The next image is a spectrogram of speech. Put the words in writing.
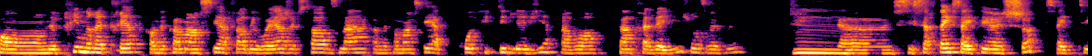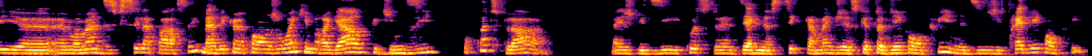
qu'on a pris une retraite, qu'on a commencé à faire des voyages extraordinaires, qu'on a commencé à profiter de la vie après avoir tant travaillé, j'oserais dire. Hmm. Euh, c'est certain que ça a été un choc, ça a été euh, un moment difficile à passer, mais avec un conjoint qui me regarde puis qui me dit Pourquoi tu pleures? Ben, je lui dis Écoute, c'est un diagnostic quand même, est-ce que tu as bien compris? Il me dit J'ai très bien compris.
